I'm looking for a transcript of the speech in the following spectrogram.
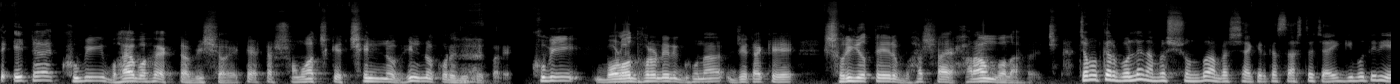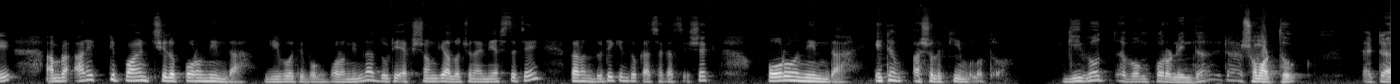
তো এটা খুবই ভয়াবহ একটা বিষয়। এটা একটা সমাজকে ছিন্ন ভিন্ন করে দিতে পারে। খুবই বড় ধরনের গুণা যেটাকে শরীয়তের ভাষায় হারাম বলা হয়েছে। চমৎকার বললেন আমরা শুনব আমরা শেখের কাছে আসতে চাই। গিবতেরই আমরা আরেকটি পয়েন্ট ছিল পরনিন্দা। গিবত এবং পরনিন্দা দুটি একসঙ্গে আলোচনায় নিয়ে আসতে চাই কারণ দুটি কিন্তু কাছাকাছি। শেখ পরনিন্দা এটা আসলে কি মূলত? গিবত এবং পরনিন্দা এটা সমার্থক। এটা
